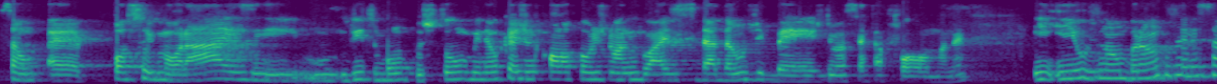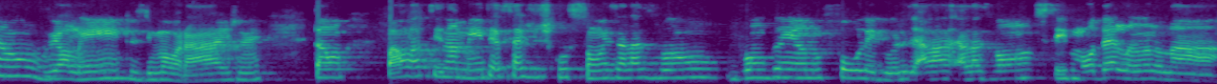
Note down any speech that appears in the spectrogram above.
são é, possuem morais e um dito bom costume, né? O que a gente coloca hoje na linguagem cidadãos de bens de uma certa forma, né? E, e os não brancos eles são violentos, imorais, né? Então paulatinamente essas discussões elas vão vão ganhando fôlego, elas, elas vão se modelando na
